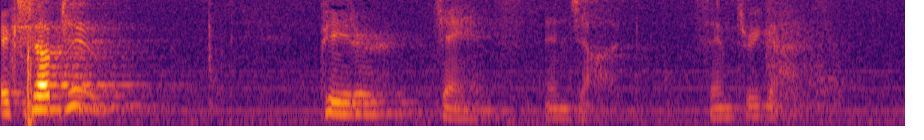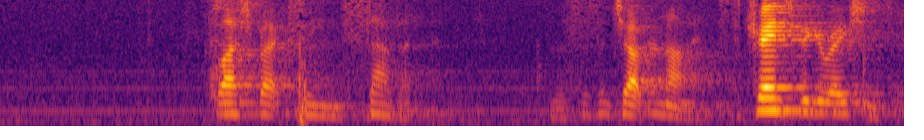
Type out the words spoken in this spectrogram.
Except who? Peter, James, and John. Same three guys. Flashback scene 7. This is in chapter 9. It's the transfiguration scene.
